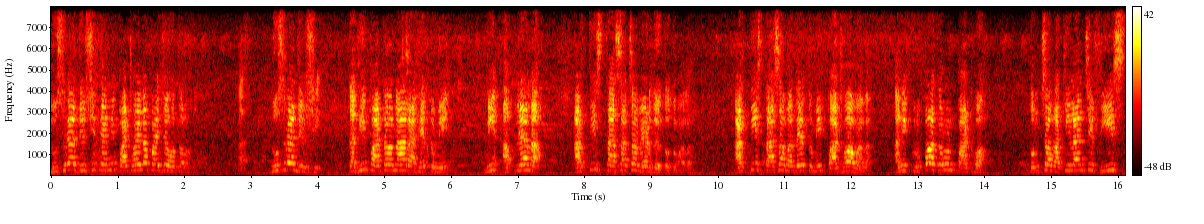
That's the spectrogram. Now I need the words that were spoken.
दुसऱ्या दिवशी त्यांनी पाठवायला पाहिजे होतं. दुसऱ्या दिवशी कधी पाठवणार आहे तुम्ही? मी आपल्याला अडतीस तासाचा वेळ देतो तुम्हाला. अडतीस तासामध्ये तुम्ही पाठवा मला आणि कृपा करून पाठवा. तुमच्या वकिलांची फीस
